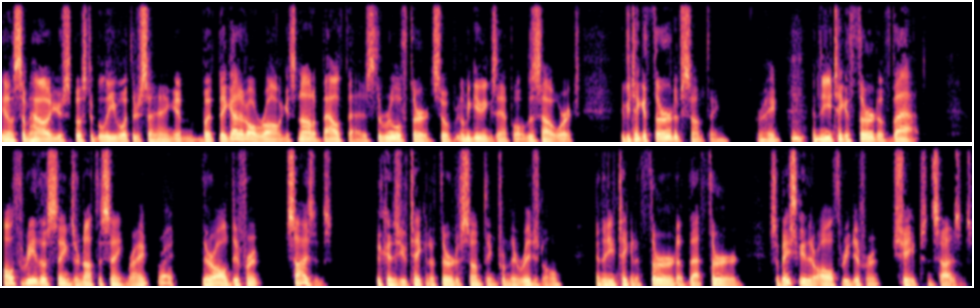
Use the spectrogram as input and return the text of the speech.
you know somehow you're supposed to believe what they're saying and but they got it all wrong. It's not about that. It's the rule of thirds. So let me give you an example. This is how it works. If you take a third of something, right? Mm. And then you take a third of that, all three of those things are not the same, right? Right. They're all different sizes because you've taken a third of something from the original and then you've taken a third of that third. So basically they're all three different shapes and sizes.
